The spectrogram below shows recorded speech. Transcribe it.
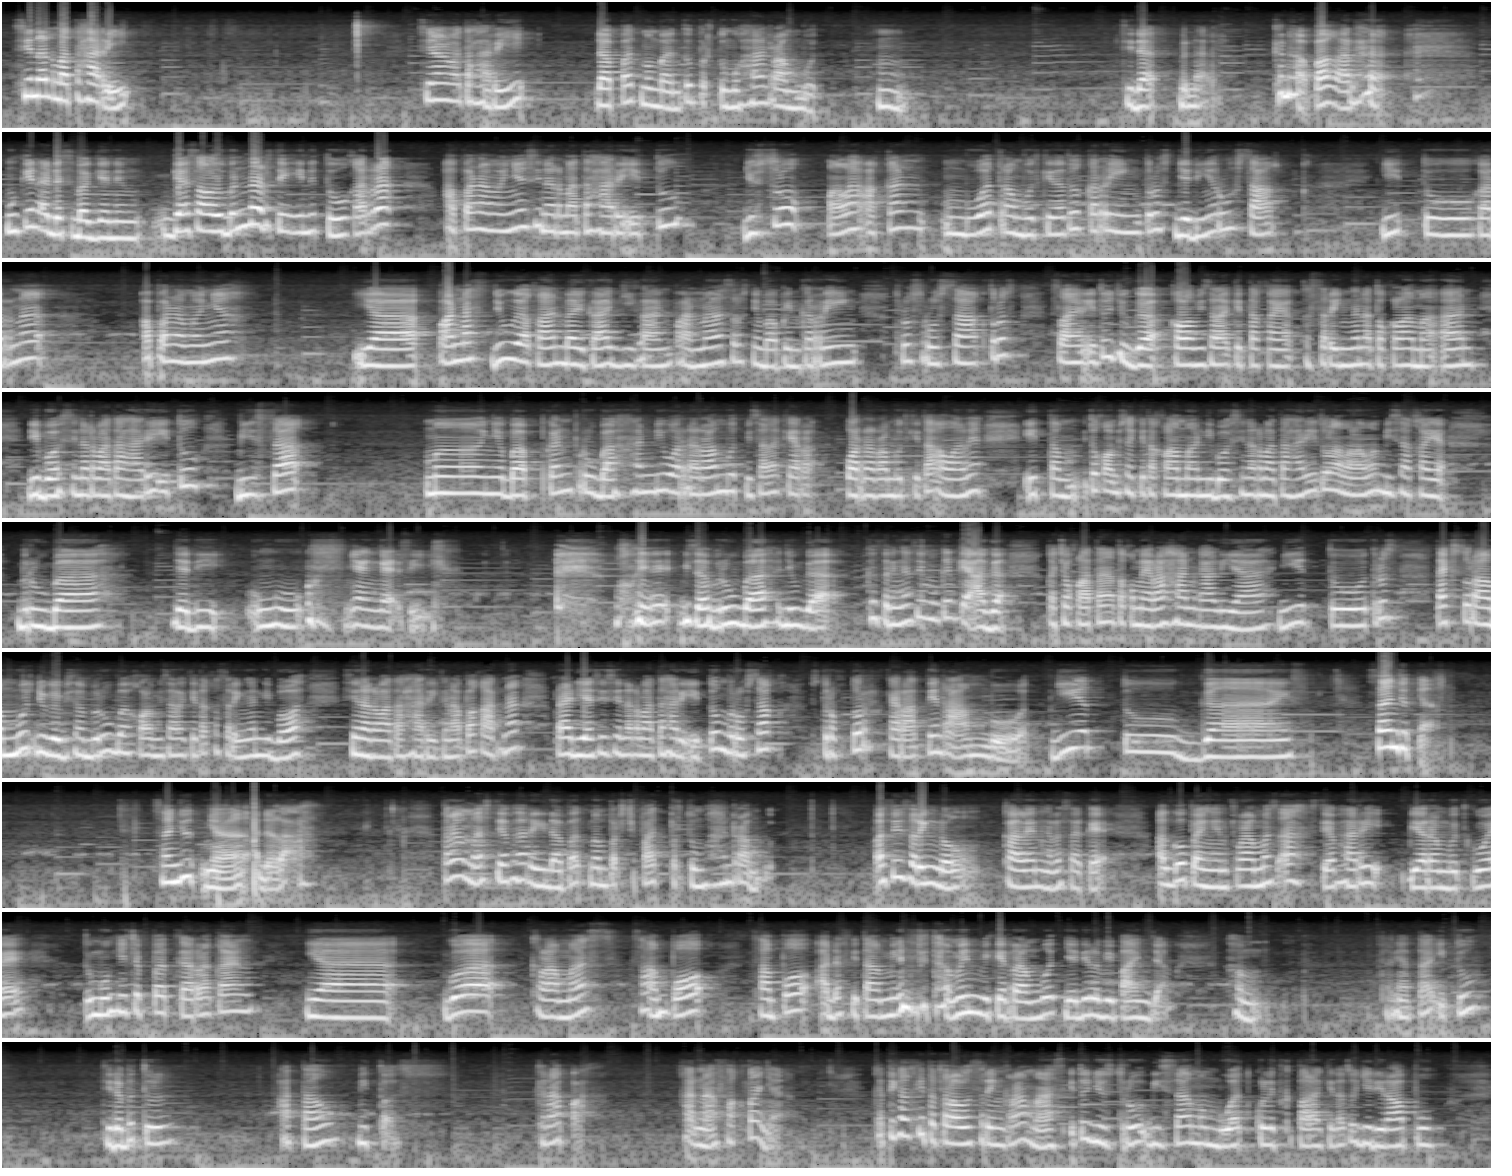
sinar matahari. Sinar matahari dapat membantu pertumbuhan rambut. Hmm. Tidak benar. Kenapa? Karena mungkin ada sebagian yang gak selalu benar sih ini tuh karena apa namanya sinar matahari itu justru malah akan membuat rambut kita tuh kering terus jadinya rusak gitu karena apa namanya ya panas juga kan balik lagi kan. Panas terus nyebabin kering terus rusak. Terus selain itu juga kalau misalnya kita kayak keseringan atau kelamaan di bawah sinar matahari itu bisa menyebabkan perubahan di warna rambut. Misalnya kayak warna rambut kita awalnya hitam. Itu kalau misalnya kita kelamaan di bawah sinar matahari itu lama-lama bisa kayak berubah jadi ungu. Ya enggak sih. Pokoknya bisa berubah juga keseringan sih mungkin kayak agak kecoklatan atau kemerahan kali ya gitu. Terus tekstur rambut juga bisa berubah kalau misalnya kita keseringan di bawah sinar matahari. Kenapa? Karena radiasi sinar matahari itu merusak struktur keratin rambut. Gitu guys. Selanjutnya. Selanjutnya adalah keramas setiap hari dapat mempercepat pertumbuhan rambut? Pasti sering dong kalian ngerasa kayak aku pengen keramas ah setiap hari biar rambut gue tumbuhnya cepet. Karena kan ya gue keramas sampo sampo ada vitamin vitamin bikin rambut jadi lebih panjang. Hmm ternyata itu tidak betul atau mitos. Kenapa? Karena faktanya ketika kita terlalu sering keramas itu justru bisa membuat kulit kepala kita tuh jadi rapuh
